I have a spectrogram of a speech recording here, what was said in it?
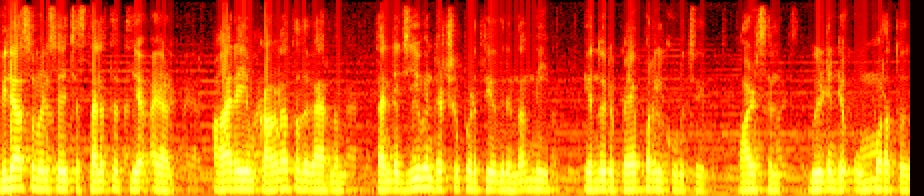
വിലാസമനുസരിച്ച സ്ഥലത്തെത്തിയ അയാൾ ആരെയും കാണാത്തത് കാരണം തന്റെ ജീവൻ രക്ഷപ്പെടുത്തിയതിന് നന്ദി എന്നൊരു പേപ്പറിൽ കുറിച്ച് പാഴ്സൽ വീടിന്റെ ഉമ്മറത്ത്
